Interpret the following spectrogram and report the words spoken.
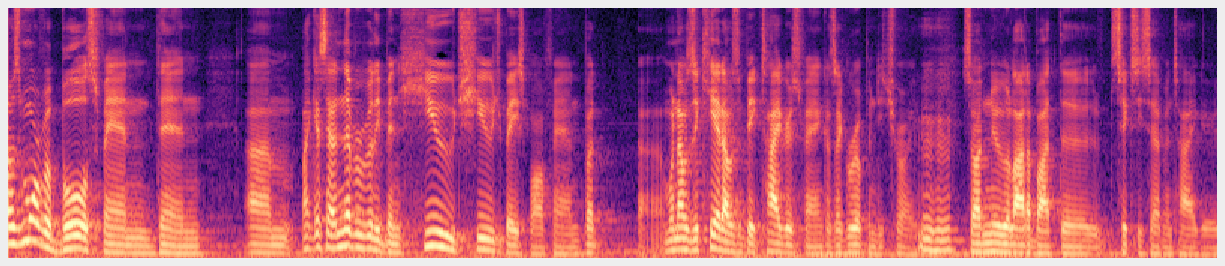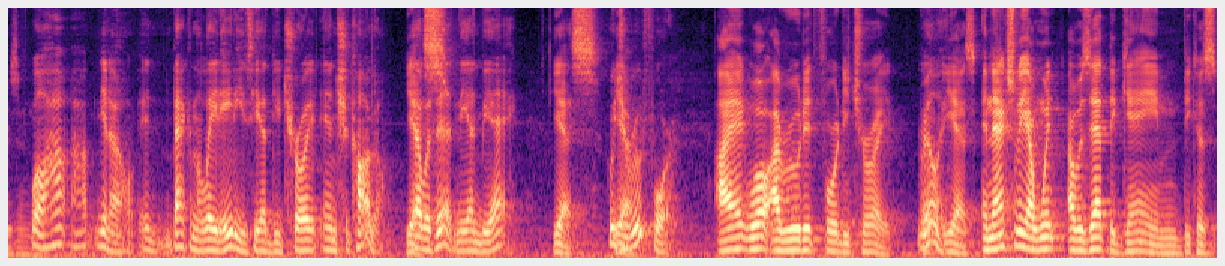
was more of a Bulls fan than, um, like I said, I've never really been huge, huge baseball fan. But uh, when I was a kid, I was a big Tigers fan because I grew up in Detroit. So I knew a lot about the '67 Tigers. And Well, how, how you know, in, back in the late '80s, you had Detroit and Chicago. That was it in the NBA. yes, Who'd yeah. you root for? I well, I rooted for Detroit. Really? yes, and actually, I went. I was at the game because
